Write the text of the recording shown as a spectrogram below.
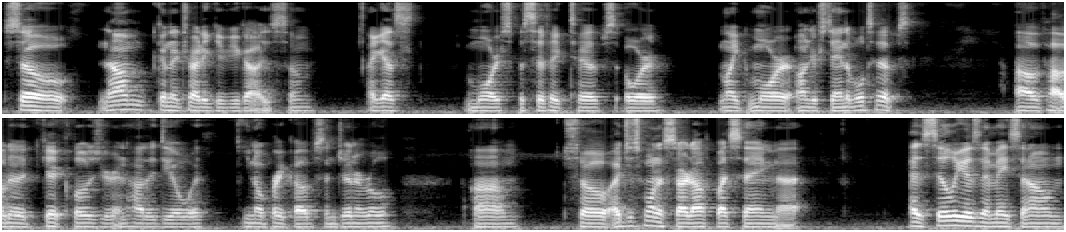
So now i'm gonna try to give you guys some i guess more specific tips or like more understandable tips of how to get closure and how to deal with you know breakups in general. Um so i just want to start off by saying that as silly as it may sound,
